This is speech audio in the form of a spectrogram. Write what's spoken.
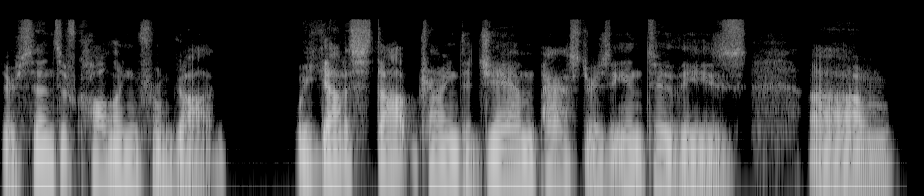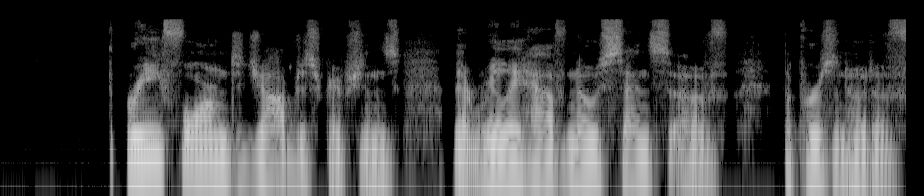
their sense of calling from God we got to stop trying to jam pastors into these um, pre-formed job descriptions that really have no sense of the personhood of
